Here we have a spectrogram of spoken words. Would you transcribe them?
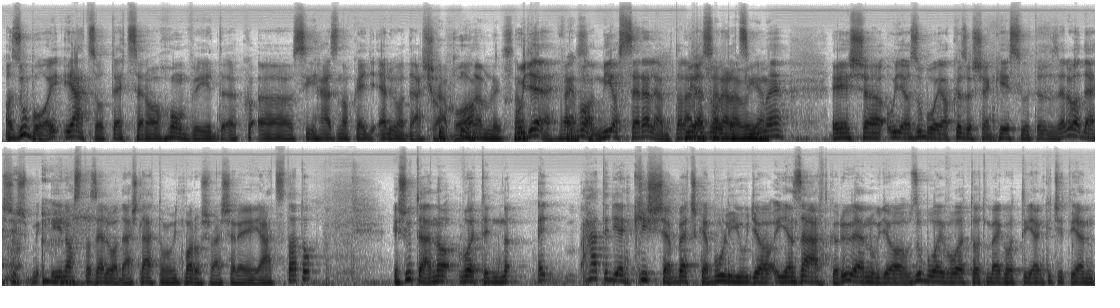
A Zuboly játszott egyszer a Honvéd színháznak egy előadásában. Hú, emlékszem. Ugye? Megvan? Mi a szerelem? Talán Mi a ez volt a szerelem, címe. igen. És uh, ugye az Ubolya közösen készült ez az előadás, és én azt az előadást láttam, amit Marosvásárhelyen játsztatok, és utána volt egy, egy hát egy ilyen kisebb becske buli, ugye ilyen zárt körűen, ugye a Zuboly volt ott, meg ott ilyen kicsit ilyen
